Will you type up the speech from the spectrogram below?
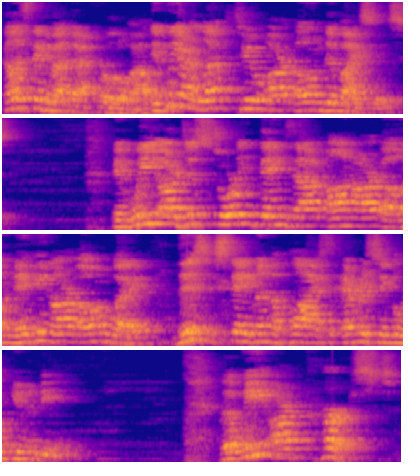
Now let's think about that for a little while. If we are left to our own devices, if we are just sorting things out on our own, making our own way, this statement applies to every single human being. That we are cursed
